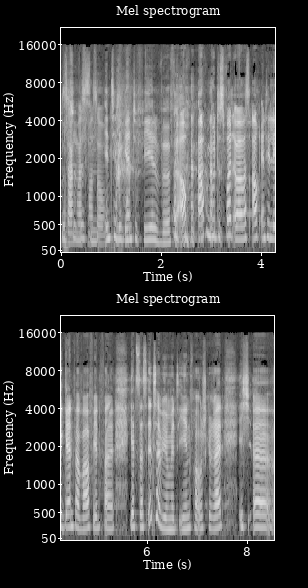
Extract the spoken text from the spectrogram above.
Gut Sagen wir es mal so. Intelligente Fehlwürfe. Auch, auch ein gutes Wort, aber was auch intelligent war, war auf jeden Fall jetzt das Interview mit Ihnen, Frau Uschgereit. Ich äh,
